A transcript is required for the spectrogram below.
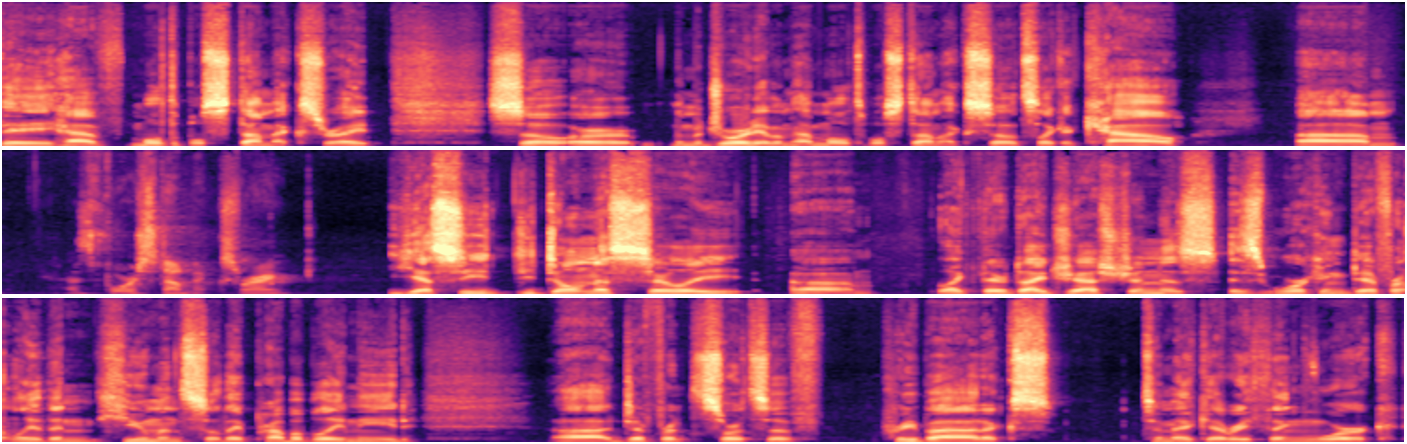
they have multiple stomachs, right? So, or the majority of them have multiple stomachs. So it's like a cow. Um, has four stomachs, right? Yes, yeah, so you, you don't necessarily um, like their digestion is is working differently than humans, so they probably need uh, different sorts of prebiotics to make everything work.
